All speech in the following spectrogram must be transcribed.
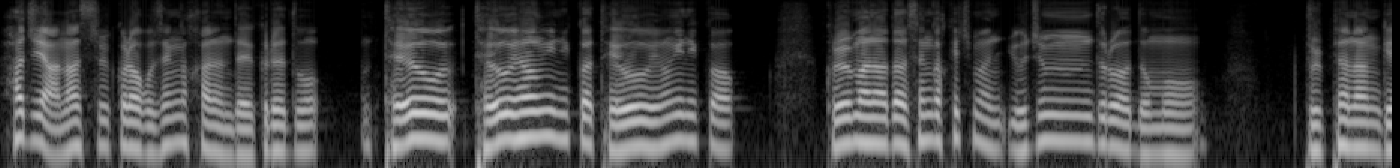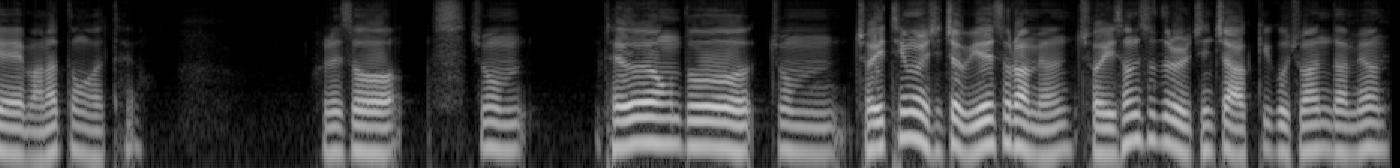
하지 않았을 거라고 생각하는데 그래도 대우 대우 형이니까 대우 형이니까 그럴 만하다 생각했지만 요즘 들어 너무 불편한 게 많았던 것 같아요. 그래서 좀 대호 형도 좀 저희 팀을 진짜 위해서라면 저희 선수들을 진짜 아끼고 좋아한다면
